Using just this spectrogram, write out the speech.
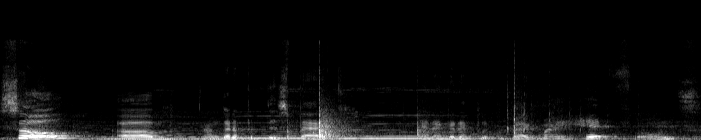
So, um, I'm gonna put this back and I'm gonna put back my headphones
